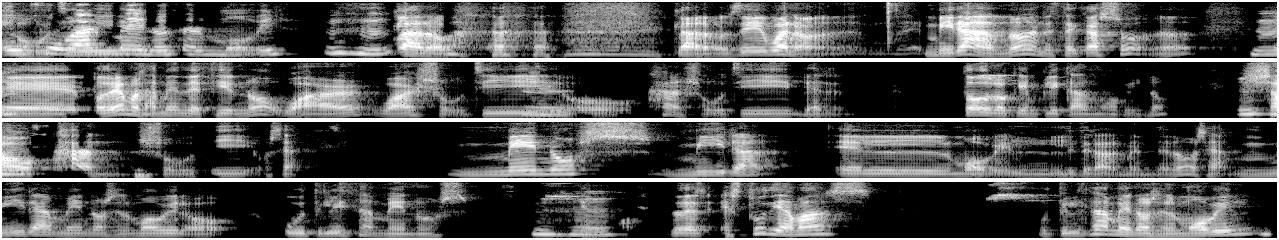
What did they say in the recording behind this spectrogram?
o jugar menos el móvil. Claro, claro, sí, bueno, mirar, ¿no? En este caso, ¿no? Eh, podríamos también decir, ¿no? War, War Shouji mm. o Kan Shouji, ver todo lo que implica el móvil, ¿no? Shao Kan Shouji, o sea, menos mira el móvil, literalmente, ¿no? O sea, mira menos el móvil o utiliza menos. Entonces, estudia más, utiliza menos el móvil,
